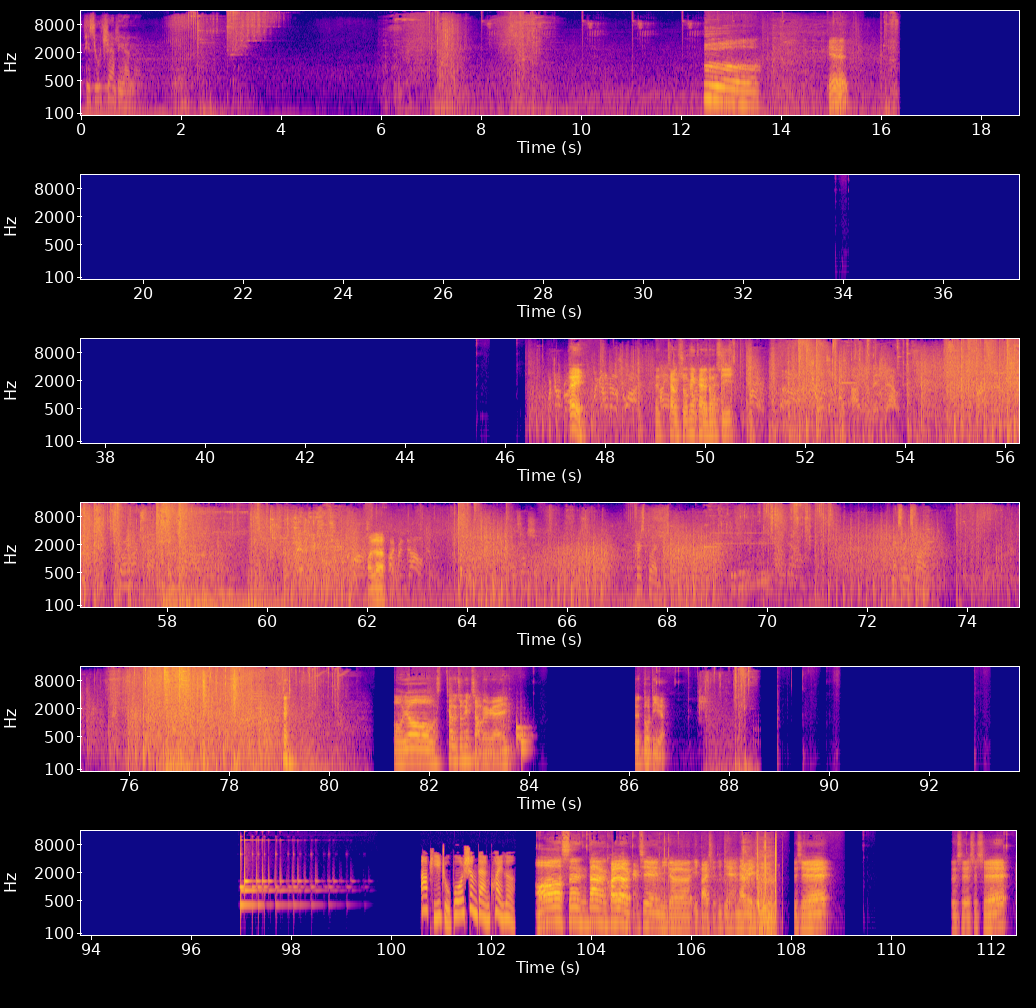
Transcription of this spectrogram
Is your champion. 哦，别哎，在跳个桌面看个东西。Fire. I have been down. Throwing arc star. Getting shot at. 完了，Attention. First blood. Beginning ring countdown. Next ring's far. 哦哟，跳个桌面找个人，就落地了。阿皮主播圣诞快乐！哦，圣诞快乐！感谢你的一百学习点 anti 谢谢，谢谢，谢谢。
